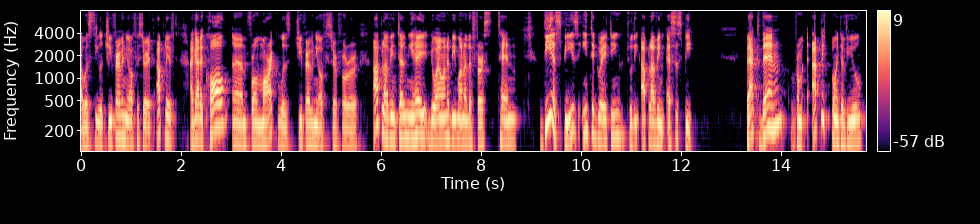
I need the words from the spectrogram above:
I was still chief revenue officer at AppLift. I got a call um, from Mark, who was chief revenue officer for AppLovin, telling me, "Hey, do I want to be one of the first ten DSPs integrating to the AppLovin SSP?" Back then, from AppLift point of view,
